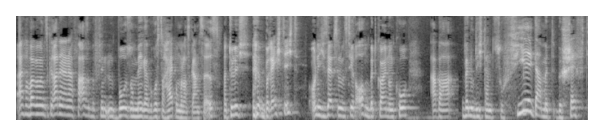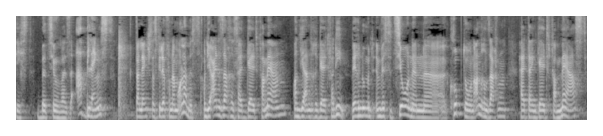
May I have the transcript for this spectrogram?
Einfach weil wir uns gerade in einer Phase befinden, wo so ein mega großer Hype um das Ganze ist. Natürlich berechtigt. Und ich selbst investiere auch in Bitcoin und Co. Aber wenn du dich dann zu viel damit beschäftigst, beziehungsweise ablenkst, dann lenke ich das wieder von deinem Online-Business Und die eine Sache ist halt Geld vermehren und die andere Geld verdienen. Während du mit Investitionen in äh, Krypto und anderen Sachen halt dein Geld vermehrst,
